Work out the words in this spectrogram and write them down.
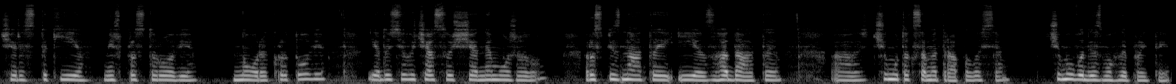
через такі міжпросторові нори кротові. Я до цього часу ще не можу розпізнати і згадати, чому так саме трапилося, чому вони змогли пройти.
